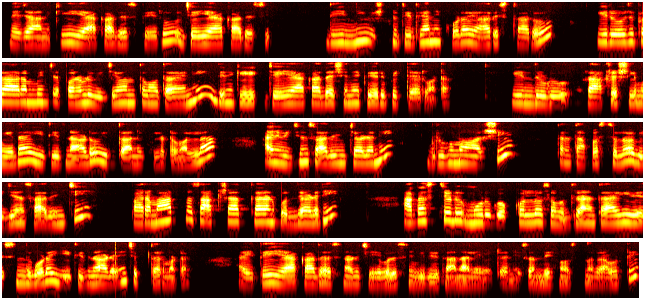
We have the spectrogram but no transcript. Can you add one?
నిజానికి ఏకాదశి పేరు జయ ఏకాదశి. దీన్ని విష్ణు తిథి అని కూడా వ్యవహరిస్తారు ఈ రోజు ప్రారంభించిన పనులు విజయవంతమవుతాయని దీనికి జయ ఏకాదశి అనే పేరు పెట్టారు ఇంద్రుడు రాక్షసుల మీద ఈ తిథి నాడు యుద్ధానికి వెళ్ళటం వల్ల ఆయన విజయం సాధించాడని భృగు మహర్షి తన తపస్సులో విజయం సాధించి పరమాత్మ సాక్షాత్కారాన్ని పొందాడని అగస్త్యుడు మూడు గొక్కల్లో సముద్రాన్ని తాగి వేసింది కూడా ఈ తిది నాడని చెప్తారన్నమాట. అయితే ఏకాదశి నాడు చేయవలసిన విధి విధానాలు ఏమిటనే సందేహం వస్తుంది కాబట్టి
